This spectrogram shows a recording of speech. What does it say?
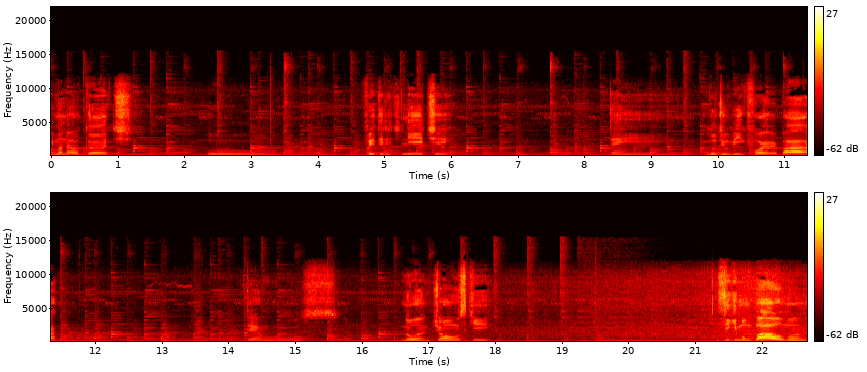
Immanuel Kant, o Friedrich Nietzsche, tem Ludwig Feuerbach, temos Noam Chomsky, Zygmunt Bauman.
